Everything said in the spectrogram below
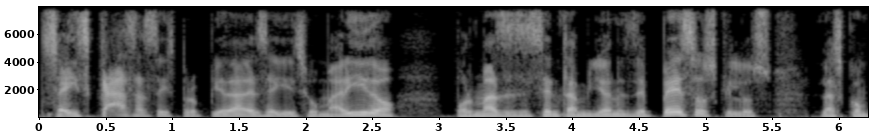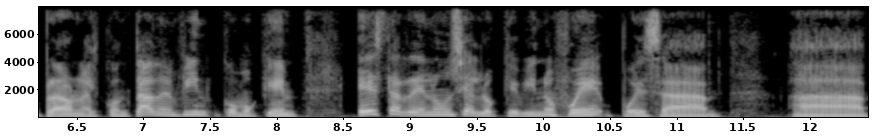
seis casas, seis propiedades, ella y su marido, por más de 60 millones de pesos, que los las compraron al contado, en fin, como que esta renuncia lo que vino fue pues a a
